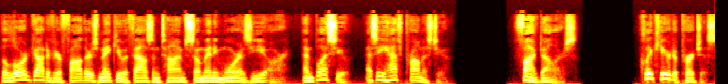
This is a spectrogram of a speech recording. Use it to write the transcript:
The Lord God of your fathers make you a thousand times so many more as ye are, and bless you, as he hath promised you. $5. Click here to purchase.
